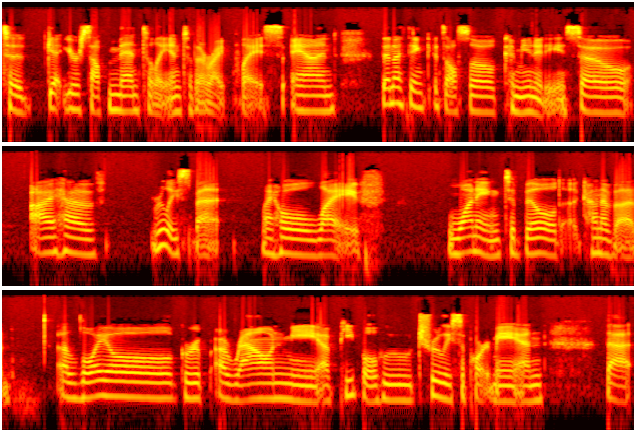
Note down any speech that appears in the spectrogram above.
to get yourself mentally into the right place. And then I think it's also community. So I have really spent my whole life wanting to build kind of a a loyal group around me of people who truly support me and that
